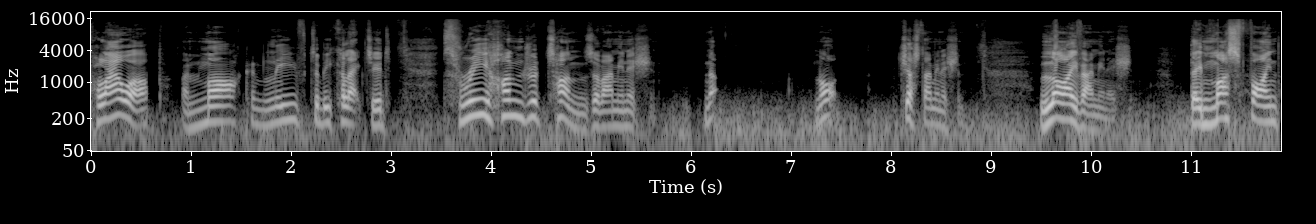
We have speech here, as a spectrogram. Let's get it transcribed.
plough up and mark and leave to be collected 300 tons of ammunition. No, not just ammunition, live ammunition. They must find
